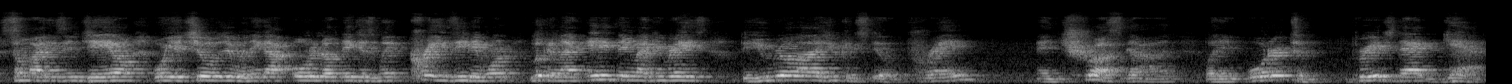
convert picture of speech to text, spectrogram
Somebody's in jail. Or your children, when they got old enough, they just went crazy. They weren't looking like anything like you raised. Do you realize you can still pray and trust God? But in order to bridge that gap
